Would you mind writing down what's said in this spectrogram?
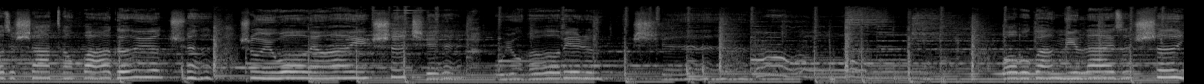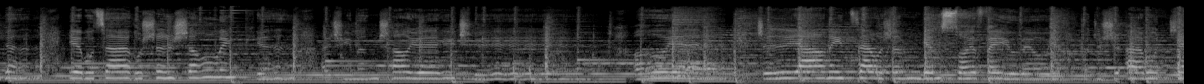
我在沙滩画个圆圈，属于我俩爱一世界，不用和别人连线。我不管你来自深渊，也不在乎身上鳞片，爱情能超越一切。哦耶！只要你在我身边，所有蜚语流言完全视而不见。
